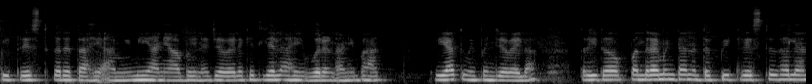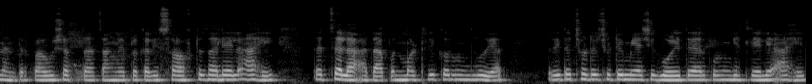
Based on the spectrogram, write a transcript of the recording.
पीठ रेस्ट करत आहे. आम्ही मी आणि आबाईनं जेवायला घेतलेलं आहे वरण आणि भात. तर या तुम्ही पण जेवायला. तर इथं पंधरा मिनटानंतर पीठ रेस्ट झाल्यानंतर पाहू शकता चांगल्या प्रकारे सॉफ्ट झालेलं आहे. तर चला आता आपण मठरी करून घेऊयात. तर इथं छोटे छोटे मी असे गोळे तयार करून घेतलेले आहेत.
